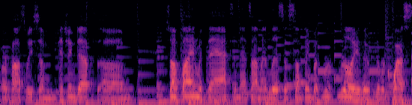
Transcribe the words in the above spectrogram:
or possibly some pitching depth. Um, so I'm fine with that, and that's on my list as something. But r- really, the, the request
